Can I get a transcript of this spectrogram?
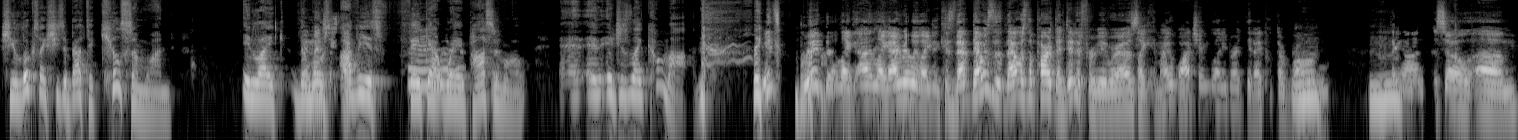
she looks like she's about to kill someone in like the most she's like, obvious fake out way ah. possible. And, and it's just like, come on. Like, It's good. though. Like I like I really liked it because that that was the that was the part that did it for me where I was like, Am I watching Bloody Birth? Did I put the wrong Mhm. thing on? So um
